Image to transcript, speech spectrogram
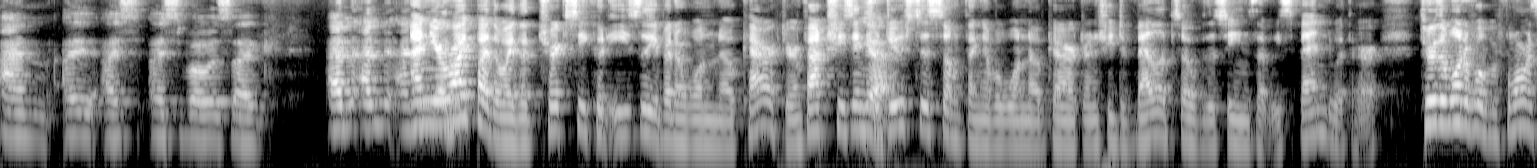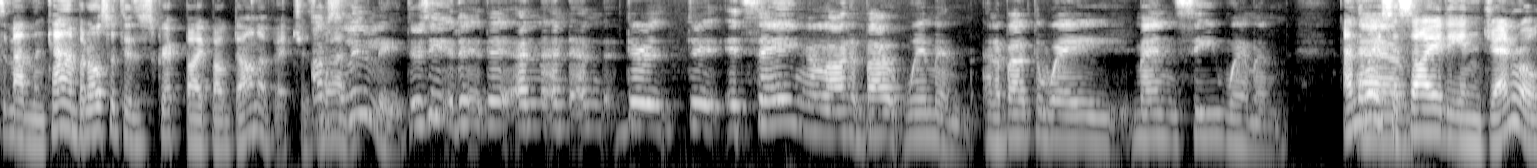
and I, I I suppose like And and and, And you're right, by the way, that Trixie could easily have been a one note character. In fact, she's introduced as something of a one note character, and she develops over the scenes that we spend with her through the wonderful performance of Madeline Kahn, but also through the script by Bogdanovich as well. Absolutely. There's the, the, and and and there, there it's saying a lot about women and about the way men see women. And the way Um, society in general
